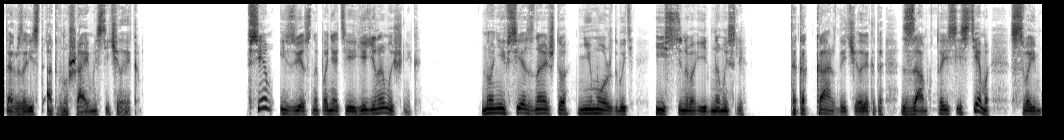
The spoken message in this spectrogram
также зависит от внушаемости человека. Всем известно понятие «единомышленник», но не все знают, что не может быть истинного единомыслия, так как каждый человек — это замкнутая система с своим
